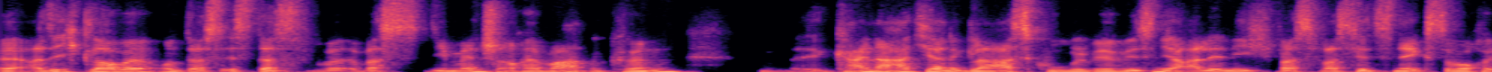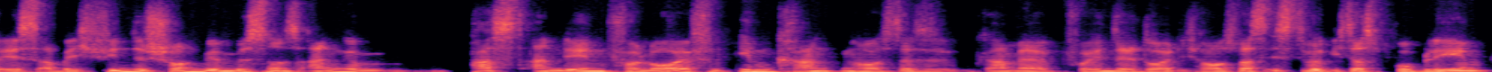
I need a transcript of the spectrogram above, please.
Äh, also ich glaube, und das ist das, was die Menschen auch erwarten können, keiner hat ja eine Glaskugel. Wir wissen ja alle nicht, was, was jetzt nächste Woche ist. Aber ich finde schon, wir müssen uns angepasst an den Verläufen im Krankenhaus, das kam ja vorhin sehr deutlich raus, was ist wirklich das Problem?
